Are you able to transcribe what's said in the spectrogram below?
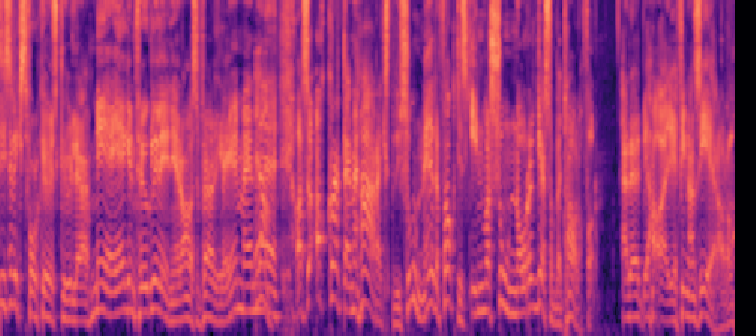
distriktsfolkehøgskole, med egen fuglelinje, da, selvfølgelig. Men Ja. eh, altså, akkurat denne her ekspedisjonen er det faktisk Invasjon Norge som betaler for. Eller finansierer, da.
